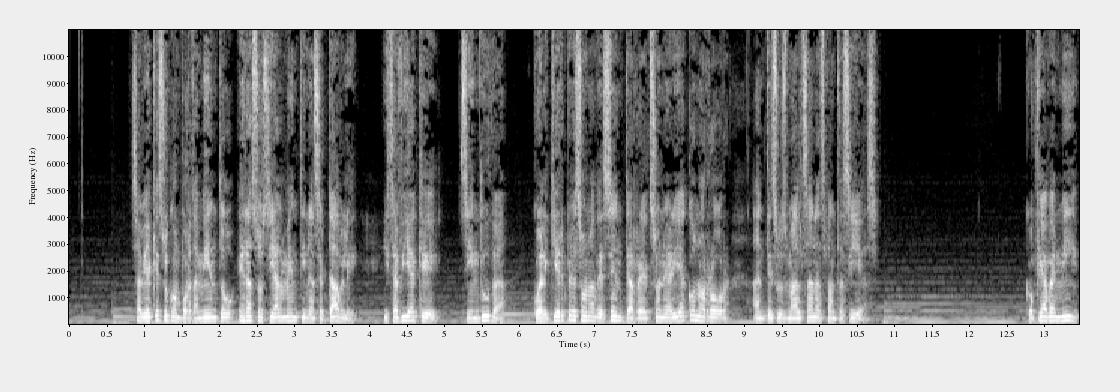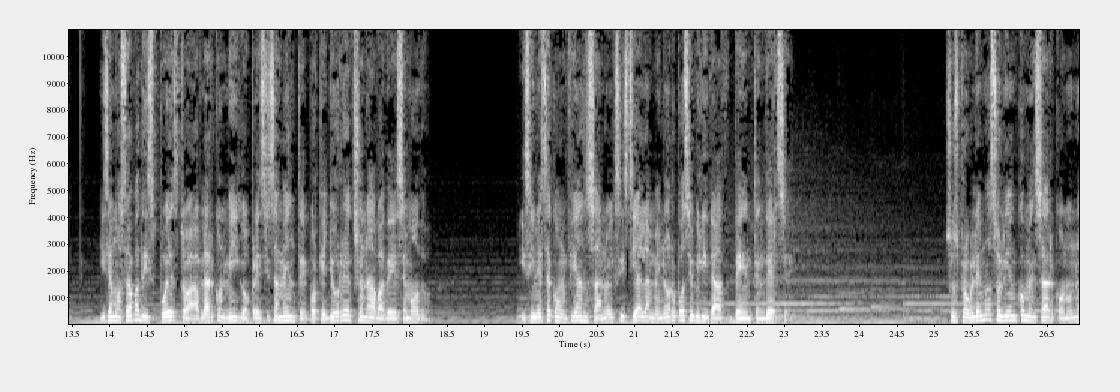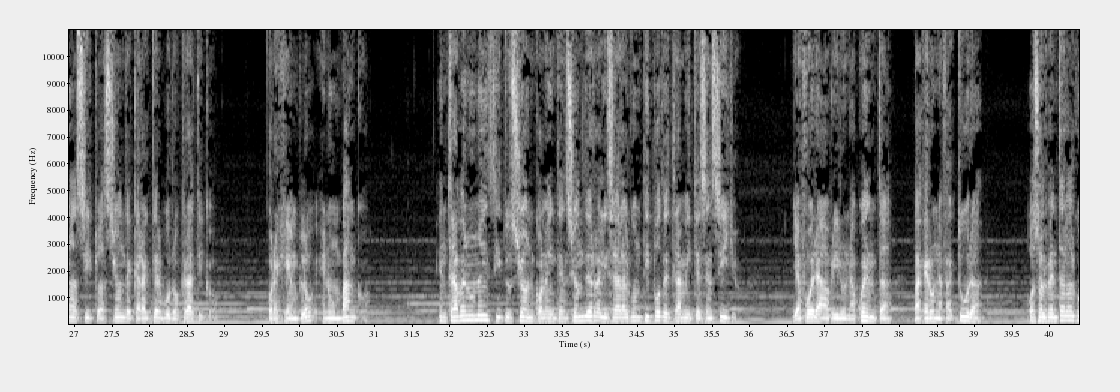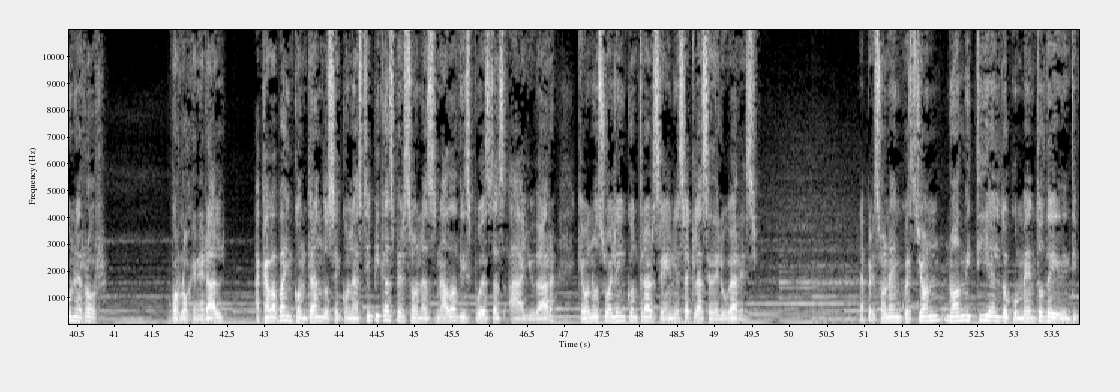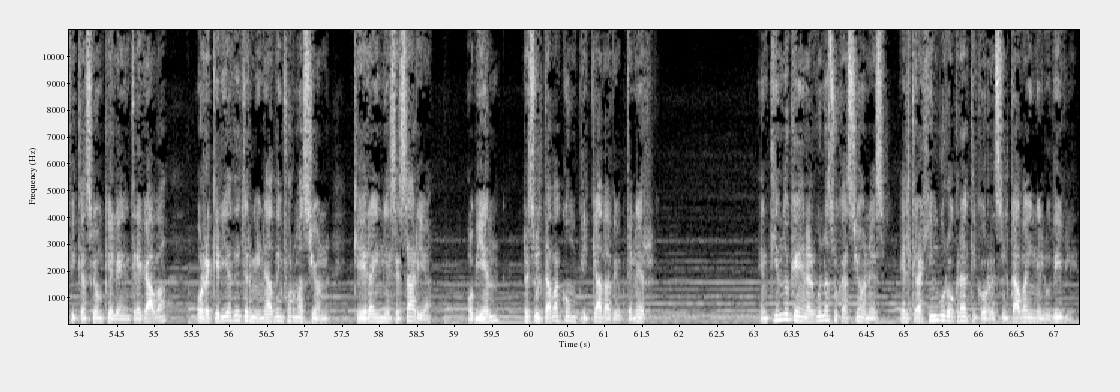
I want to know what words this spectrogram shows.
Sabía que su comportamiento era socialmente inaceptable y sabía que, sin duda, cualquier persona decente reaccionaría con horror ante sus malsanas fantasías. Confiaba en mí y se mostraba dispuesto a hablar conmigo precisamente porque yo reaccionaba de ese modo. Y sin esa confianza no existía la menor posibilidad de entenderse. Sus problemas solían comenzar con una situación de carácter burocrático, por ejemplo, en un banco. Entraba en una institución con la intención de realizar algún tipo de trámite sencillo, ya fuera abrir una cuenta, pagar una factura o solventar algún error. Por lo general, acababa encontrándose con las típicas personas nada dispuestas a ayudar que uno suele encontrarse en esa clase de lugares. La persona en cuestión no admitía el documento de identificación que le entregaba o requería determinada información que era innecesaria o bien resultaba complicada de obtener. Entiendo que en algunas ocasiones el trajín burocrático resultaba ineludible,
